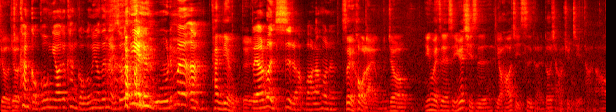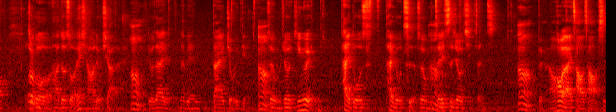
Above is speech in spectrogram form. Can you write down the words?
就，就。看狗公腰，就看狗公腰在那里说练舞，你们啊，看练舞对，对对，不要乱试了，好不好？然后呢？所以后来我们就因为这件事，因为其实有好几次可能都想要去接他，然后结果他都说哎、欸、想要留下来，嗯，留在那边待久一点，嗯，所以我们就因为太多次太多次了，所以我们这一次就起争执，嗯，对，然后后来吵吵是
